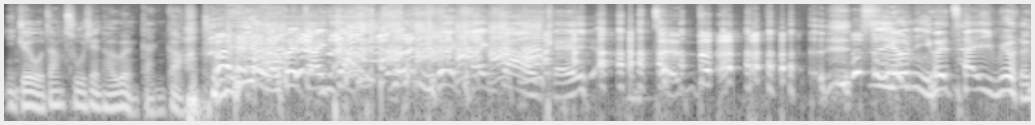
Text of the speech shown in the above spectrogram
你觉得我这样出现，他会很尴尬？没有人会尴尬，只有你会尴尬。OK，真的。”只有你会在意，没有人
